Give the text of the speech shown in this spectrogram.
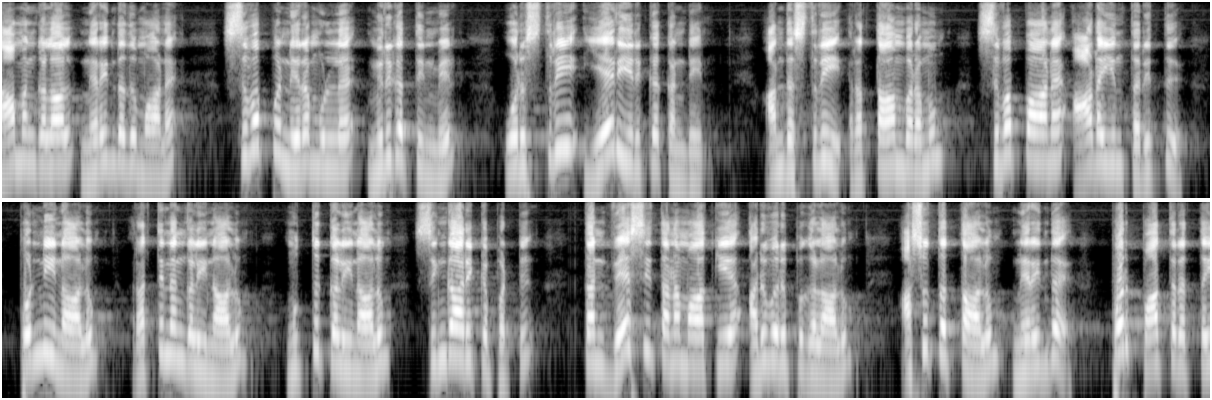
நாமங்களால் நிறைந்ததுமான சிவப்பு நிறமுள்ள மிருகத்தின் மேல் ஒரு ஸ்திரீ ஏறி இருக்க கண்டேன். அந்த ஸ்திரீ இரத்தாம்பரமும் சிவப்பான ஆடையும் தரித்து பொன்னினாலும் இரத்தினங்களினாலும் முத்துக்களினாலும் சிங்காரிக்கப்பட்டு தன் வேசித்தனமாக்கிய அருவருப்புகளாலும் அசுத்தத்தாலும் நிறைந்த பொற்பாத்திரத்தை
